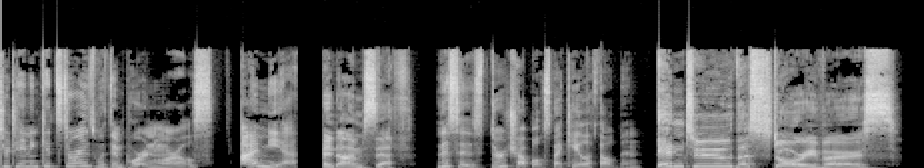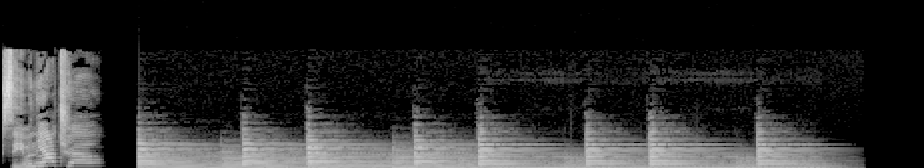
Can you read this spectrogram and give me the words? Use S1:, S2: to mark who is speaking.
S1: entertaining kid stories with important morals. I'm Mia.
S2: And I'm Seth.
S1: This is Through Troubles by Kayla Feldman.
S2: Into the Storyverse.
S1: See you in the outro.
